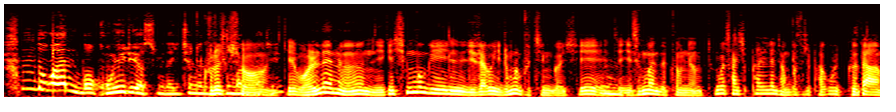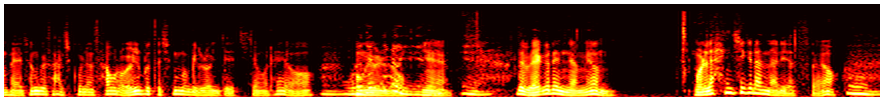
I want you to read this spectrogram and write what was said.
한동안 뭐 공휴일이었습니다. 2000년대 그렇죠. 중반까지. 이게 원래는 이게 식목일이라고 이름을 붙인 것이 음. 이제 이승만 대통령 1948년 정부 수립하고 그 다음 해 1949년 4월 5일부터 식목일로 이제 지정을 해요. 음, 공휴일로. 이게. 예. 예. 근데 왜 그랬냐면 원래 한식이란 날이었어요. 음.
